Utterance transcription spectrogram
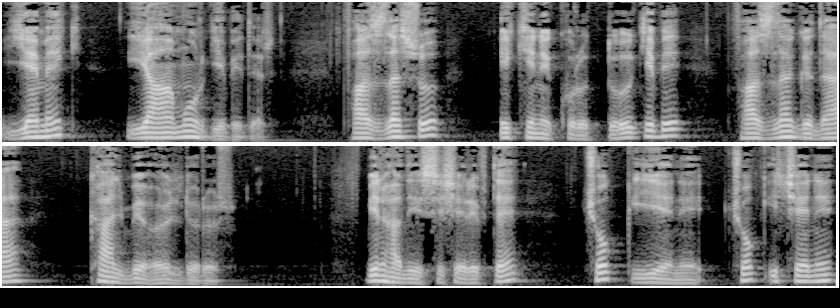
Yemek yağmur gibidir. Fazla su ekini kuruttuğu gibi fazla gıda kalbi öldürür. Bir hadisi şerifte çok yiyeni, çok içeni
